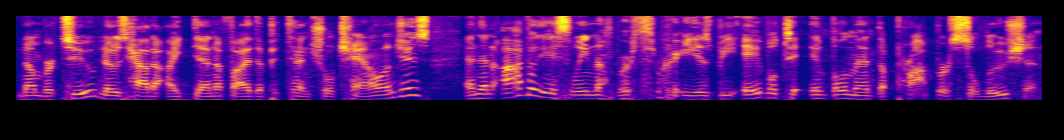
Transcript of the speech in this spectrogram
Number two, knows how to identify the potential challenges. And then obviously, number three is be able to implement the proper solution.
